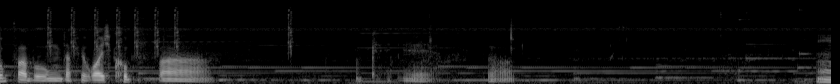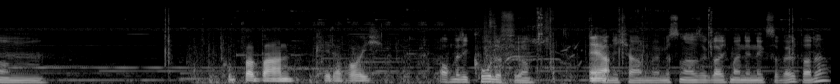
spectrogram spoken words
Kupferbogen, dafür brauche ich Kupfer. Okay. So. Ähm, Kupferbahn. Okay, da brauche ich. brauchen wir die Kohle für, die wir Ja. nicht haben. Wir müssen also gleich mal in die nächste Welt, warte.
